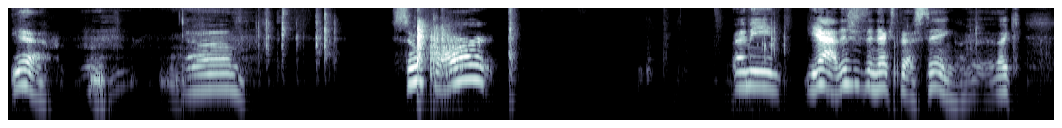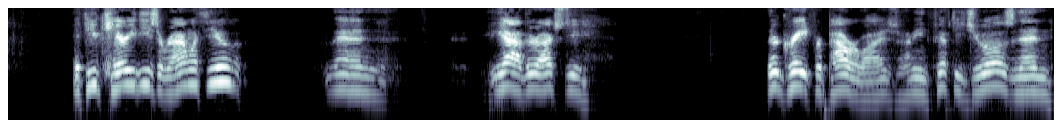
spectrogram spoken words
yeah. Um, so far, I mean, yeah, this is the next best thing. Like, if you carry these around with you, then, yeah, they're actually, they're great for power-wise. I mean, 50 joules, and then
